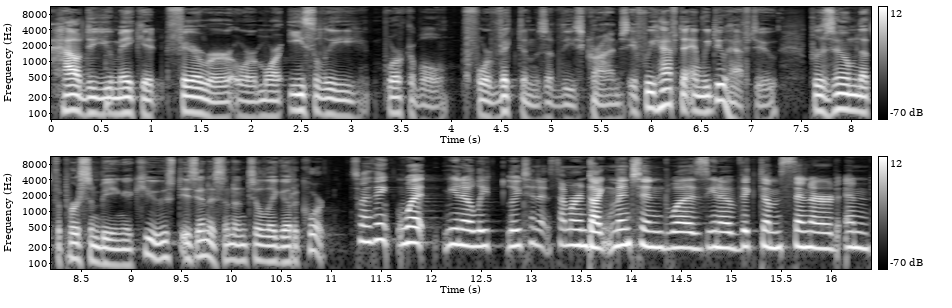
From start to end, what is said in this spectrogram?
how do you make it fairer or more easily workable for victims of these crimes if we have to, and we do have to, presume that the person being accused is innocent until they go to court? So I think what you know Le- Lieutenant Dyke mentioned was you know victim centered, and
